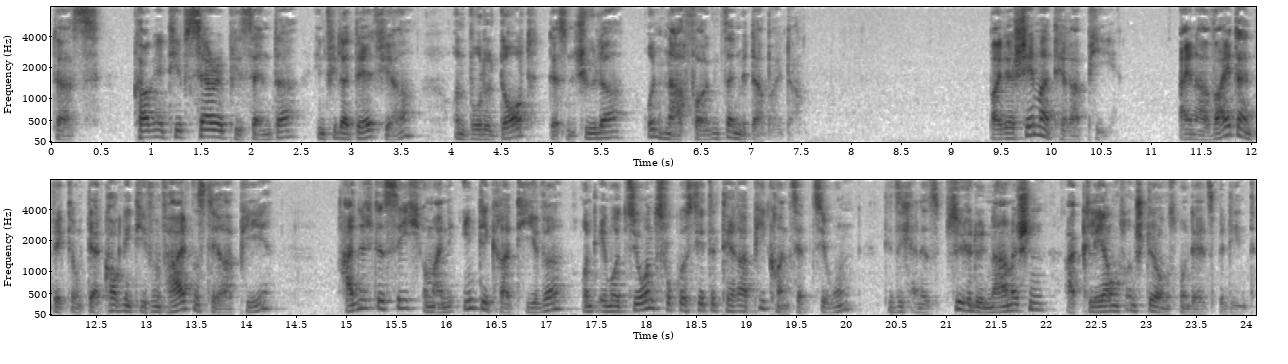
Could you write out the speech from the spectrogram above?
das Cognitive Therapy Center in Philadelphia und wurde dort dessen Schüler und nachfolgend sein Mitarbeiter. Bei der Schematherapie, einer Weiterentwicklung der kognitiven Verhaltenstherapie, handelt es sich um eine integrative und emotionsfokussierte Therapiekonzeption, die sich eines psychodynamischen Erklärungs- und Störungsmodells bedient.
